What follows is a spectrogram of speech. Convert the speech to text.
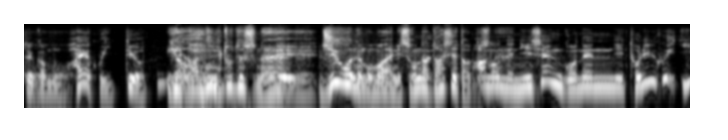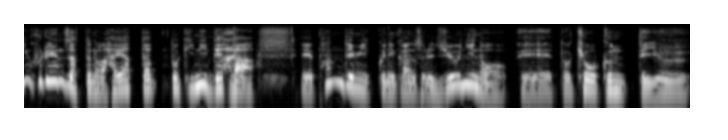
というか、もう早く行ってよっていや、本当ですね、えー、15年も前にそんな出してたんです、ね、あのね、2005年に鳥インフルエンザっていうのが流行った時に出た、はい、えー、パンデミックに関する12の、えーと、教訓っていう、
